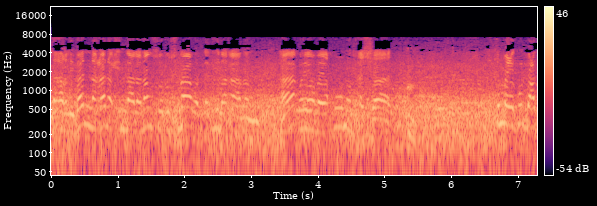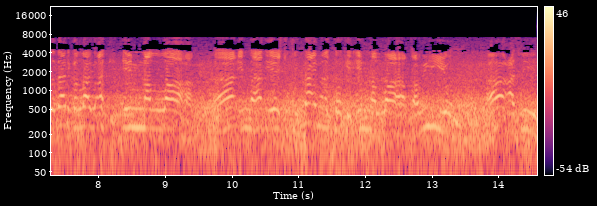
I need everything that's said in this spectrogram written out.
لأغلبن أنا إنا لننصر رسلنا والذين آمنوا ها؟ ويوم يقوم الأشهاد. ثم يقول بعد ذلك الله يؤكد إن الله ها إن هذه إيش؟ دائما التوكيد إن الله قوي ها عزيز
